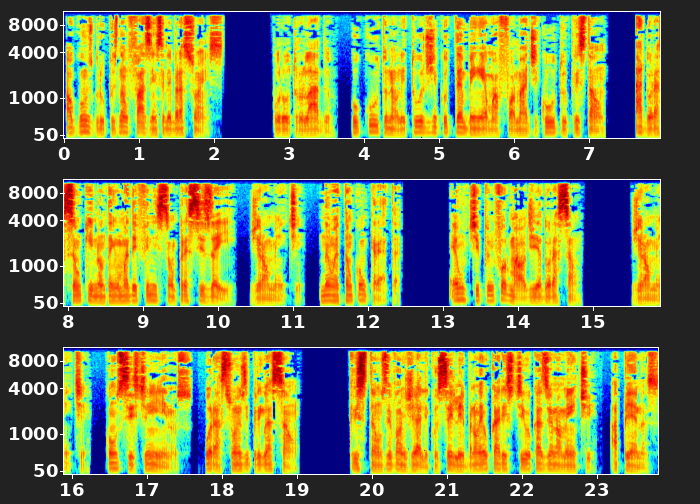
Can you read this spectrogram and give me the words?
Alguns grupos não fazem celebrações. Por outro lado, o culto não litúrgico também é uma forma de culto cristão. Adoração que não tem uma definição precisa e, geralmente, não é tão concreta. É um tipo informal de adoração. Geralmente, consiste em hinos, orações e pregação. Cristãos evangélicos celebram a Eucaristia ocasionalmente, apenas.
